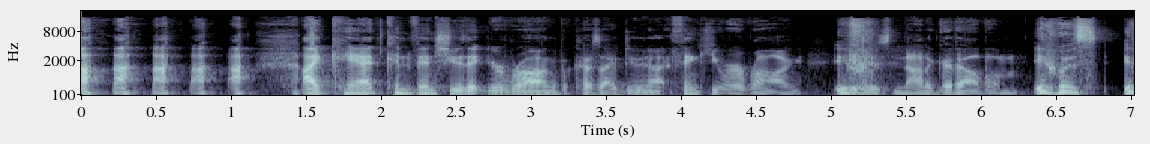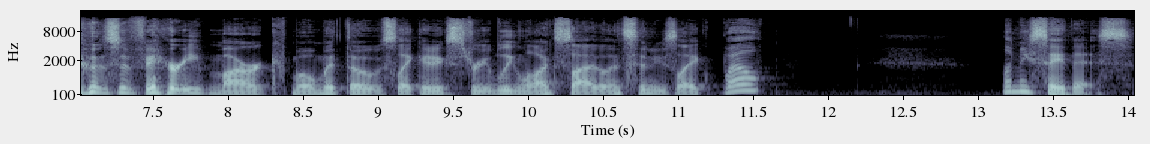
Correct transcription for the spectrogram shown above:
I can't convince you that you're wrong because I do not think you are wrong. It is not a good album. It was it was a very Mark moment though. It was like an extremely long silence, and he's like, "Well, let me say this."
